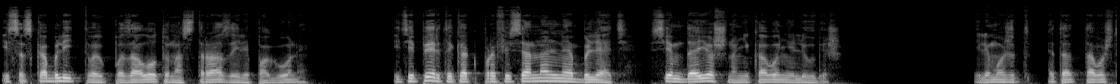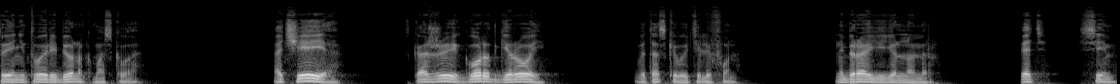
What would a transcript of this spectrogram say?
и соскоблить твою позолоту на стразы или погоны. И теперь ты как профессиональная блядь, всем даешь, но никого не любишь. Или, может, это от того, что я не твой ребенок, Москва? А чей я? Скажи, город-герой. Вытаскиваю телефон. Набираю ее номер. Пять, семь,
